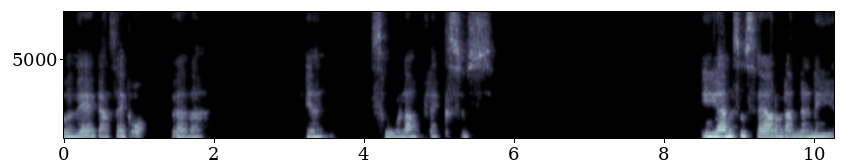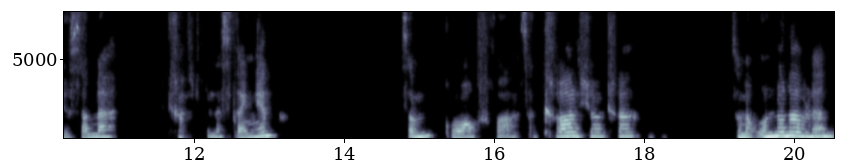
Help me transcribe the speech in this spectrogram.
bevege seg oppover til solarpleksus. Igjen så ser du denne lysende, kraftfulle strengen som går fra sakralchakra, som er under navlen,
